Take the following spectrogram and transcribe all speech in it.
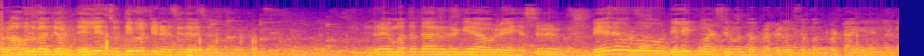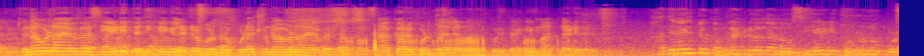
ರಾಹುಲ್ ಗಾಂಧಿ ಅವರು ಡೆಲ್ಲಿ ಸುದ್ದಿಗೋಷ್ಠಿ ನಡೆಸಿದ್ದಾರೆ ಸರ್ ಅಂದ್ರೆ ಮತದಾರರಿಗೆ ಅವರ ಹೆಸರು ಬೇರೆಯವರು ಡಿಲೀಟ್ ಮಾಡಿಸಿರುವಂತಹ ಪ್ರಕರಣಕ್ಕೆ ಸಂಬಂಧಪಟ್ಟ ಹಾಗೆ ಚುನಾವಣಾ ಆಯೋಗ ಸಿಐಡಿ ತನಿಖೆಗೆ ಲೆಟರ್ ಬರೆದ್ರು ಕೂಡ ಚುನಾವಣಾ ಆಯೋಗ ಸಹಕಾರ ಕೊಡ್ತಾ ಇಲ್ಲ ಅನ್ನೋದ್ರ ಕುರಿತಾಗಿ ಮಾತನಾಡಿದ್ದಾರೆ. ಹದಿನೆಂಟು ಕಂಪ್ಲೇಂಟ್ಗಳನ್ನು ನಾವು ಸಿ ಐ ಡಿ ಕೊಟ್ಟರು ಕೂಡ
